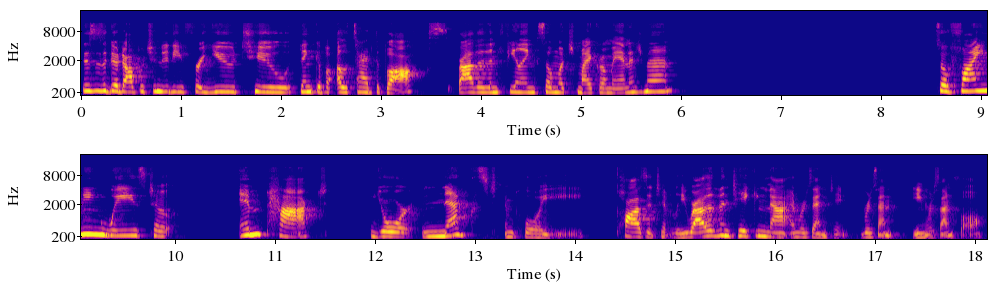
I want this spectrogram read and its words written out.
This is a good opportunity for you to think about outside the box rather than feeling so much micromanagement. So, finding ways to impact your next employee positively rather than taking that and resenting, resent, being resentful.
